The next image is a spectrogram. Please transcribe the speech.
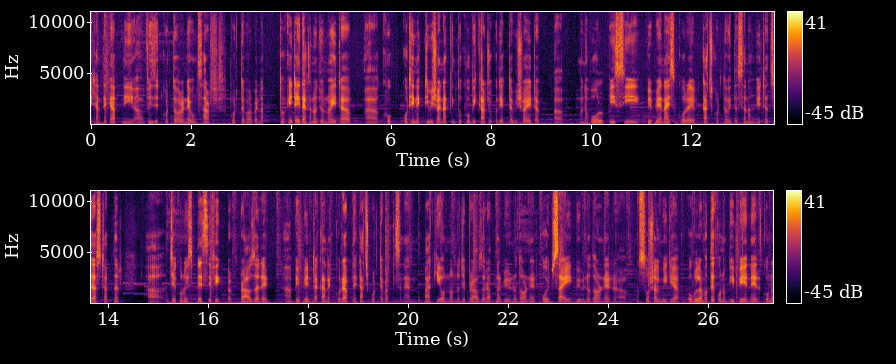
এখান থেকে আপনি ভিজিট করতে পারবেন এবং সার্ফ করতে পারবেন। তো এটাই দেখানোর জন্য এটা খুব কঠিন একটি বিষয় না, কিন্তু খুবই কার্যকরী একটা বিষয়। এটা মানে হোল পিসি ভিপিএনাইজ করে কাজ করতে হইতেছে না। এটা জাস্ট আপনার যে কোনো স্পেসিফিক ব্রাউজারে ভিপিএনটা কানেক্ট করে আপনি কাজ করতে পারতেছেন। অ্যান্ড বাকি অন্যান্য যে ব্রাউজার আপনার বিভিন্ন ধরনের ওয়েবসাইট বিভিন্ন ধরনের সোশ্যাল মিডিয়া ওগুলোর মধ্যে কোনো ভিপিএন এর কোনো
